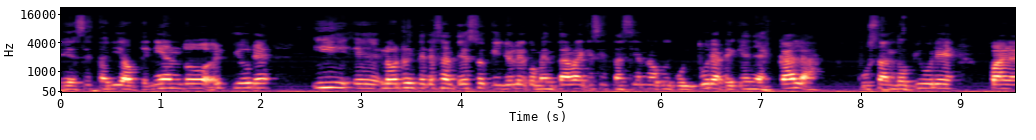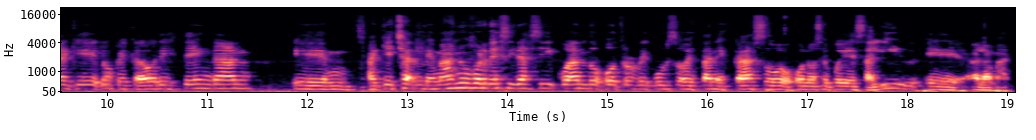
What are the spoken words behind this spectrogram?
eh, se estaría obteniendo el piure. Y eh, lo otro interesante, eso que yo le comentaba, que se está haciendo acuicultura a pequeña escala, usando piure para que los pescadores tengan eh, hay que echarle mano, por decir así, cuando otros recursos están escasos o no se puede salir eh, a la mar.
